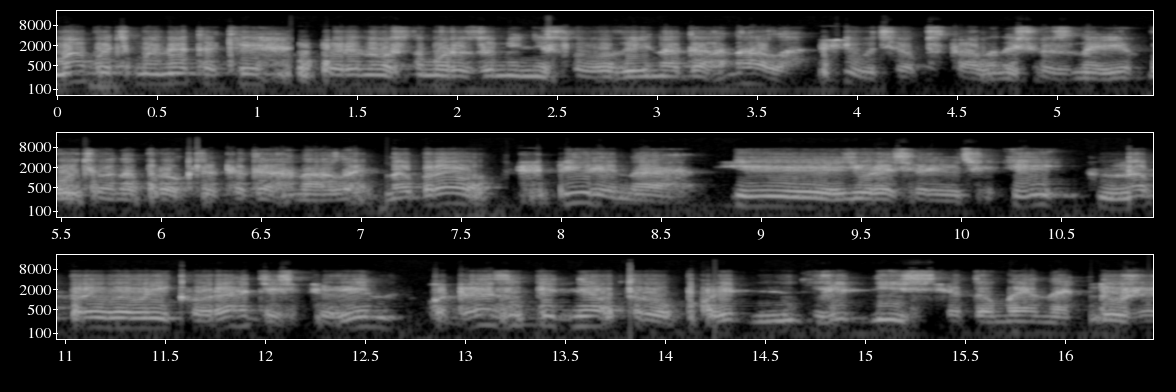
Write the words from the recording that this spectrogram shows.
Мабуть, мене таки у переносному розумінні слова війна догнала, і оці обставини, що з нею, будь вона проклята, догнали. Набрав Спіріна і Юрія Сергійовича, і на превелику радість він одразу підняв трубку, від, віднісся до мене дуже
